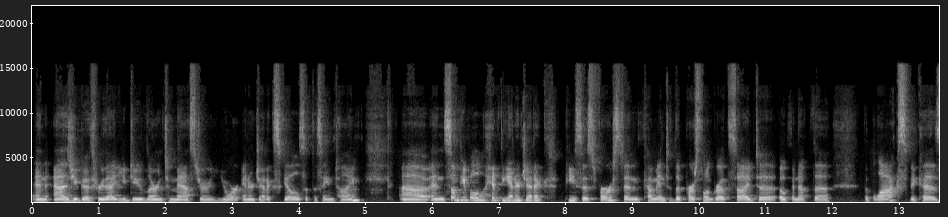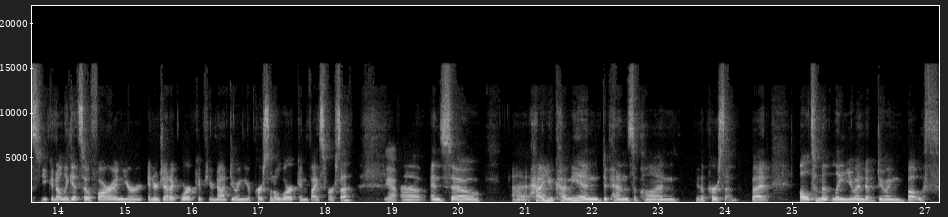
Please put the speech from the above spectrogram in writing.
And as you go through that, you do learn to master your energetic skills at the same time. Uh, and some people hit the energetic pieces first and come into the personal growth side to open up the the blocks because you can only get so far in your energetic work if you're not doing your personal work and vice versa. Yeah. Uh, and so uh, how you come in depends upon the person, but ultimately you end up doing both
